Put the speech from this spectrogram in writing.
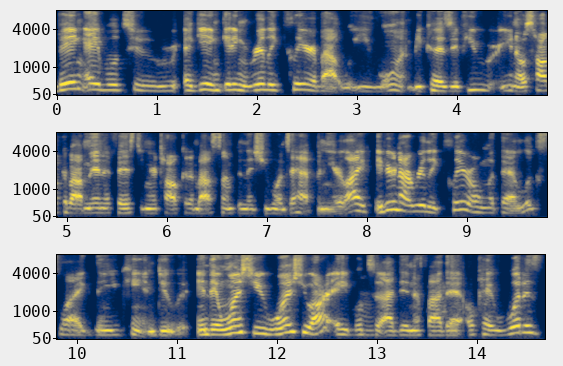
being able to, again, getting really clear about what you want because if you you know talk about manifesting you're talking about something that you want to happen in your life. If you're not really clear on what that looks like then you can't do it. And then once you once you are able to mm-hmm. identify that okay what is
